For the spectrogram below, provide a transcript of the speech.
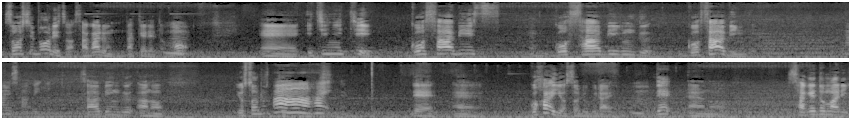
総死亡率は下がるんだけれども、うん。え1日5サービス5サービング5サービング。何サービング？サービングあのよそるっていうことですね。で、え5杯よそるぐらい。うん。であの下げ止まり。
